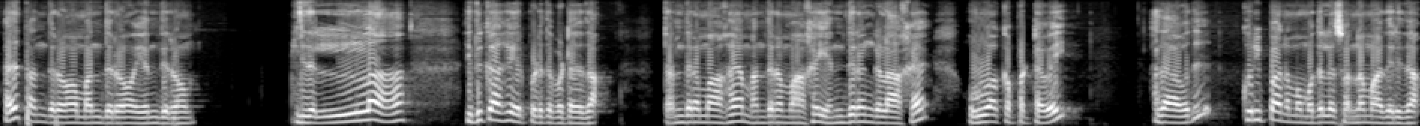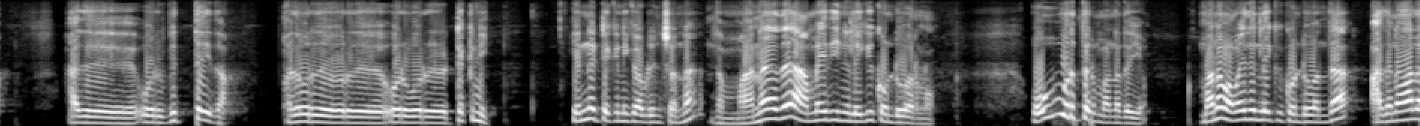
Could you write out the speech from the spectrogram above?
அது தந்திரம் மந்திரம் எந்திரம் இதெல்லாம் இதுக்காக ஏற்படுத்தப்பட்டது தான் தந்திரமாக மந்திரமாக எந்திரங்களாக உருவாக்கப்பட்டவை. அதாவது குறிப்பாக நம்ம முதல்ல சொன்ன மாதிரி தான் அது ஒரு வித்தை தான் அது ஒரு ஒரு ஒரு ஒரு டெக்னிக் என்ன டெக்னிக் அப்படின்னு சொன்னால் இந்த மனதை அமைதி நிலைக்கு கொண்டு வரணும். ஒவ்வொருத்தர் மனதையும். மனம் அமைதி நிலைக்கு கொண்டு வந்தால் அதனால்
